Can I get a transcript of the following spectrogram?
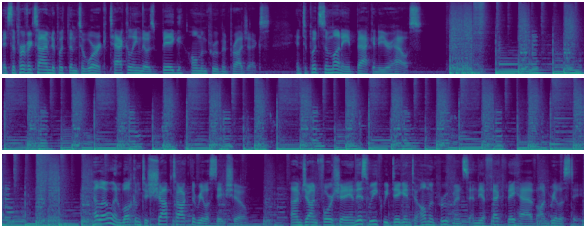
It's the perfect time to put them to work tackling those big home improvement projects and to put some money back into your house. Hello, and welcome to Shop Talk, the real estate show. I'm John Forche, and this week we dig into home improvements and the effect they have on real estate.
